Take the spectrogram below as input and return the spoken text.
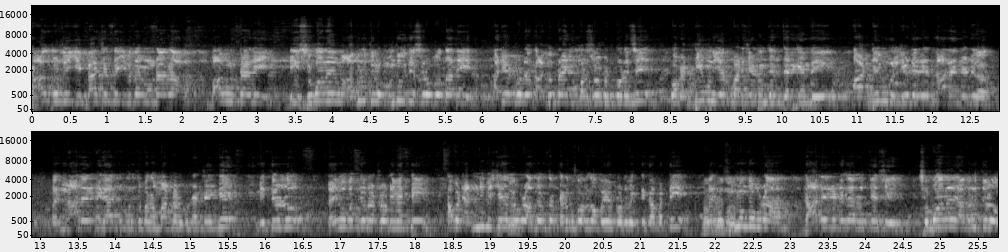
కాదు ఈ బ్యాచ్ అంతా ఈ విధంగా ఉండాలా? బాగుంటుంది. ఈ శివాలయం అభివృద్ధిలో ముందుకు తీసుకుపోతుంది అనేటువంటి ఒక అభిప్రాయాన్ని మనసులో పెట్టుకోనేసి ఒక టీంను ఏర్పాటు చేయడం జరిగింది. ఆ టీంకు లీడర్ నారాయణ రెడ్డి గారు. మరి నారాయణ రెడ్డి గారి గురించి మనం మాట్లాడుకున్నట్లయితే మిత్రులు దైవభక్తి ఉన్నటువంటి వ్యక్తి కాబట్టి అన్ని విషయాల్లో కూడా అందరితో కలుపుకోలుగా పోయేటువంటి వ్యక్తి కాబట్టి మరి ముందు కూడా నారాయణ గారు వచ్చేసి శివాలయ అభివృద్ధిలో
